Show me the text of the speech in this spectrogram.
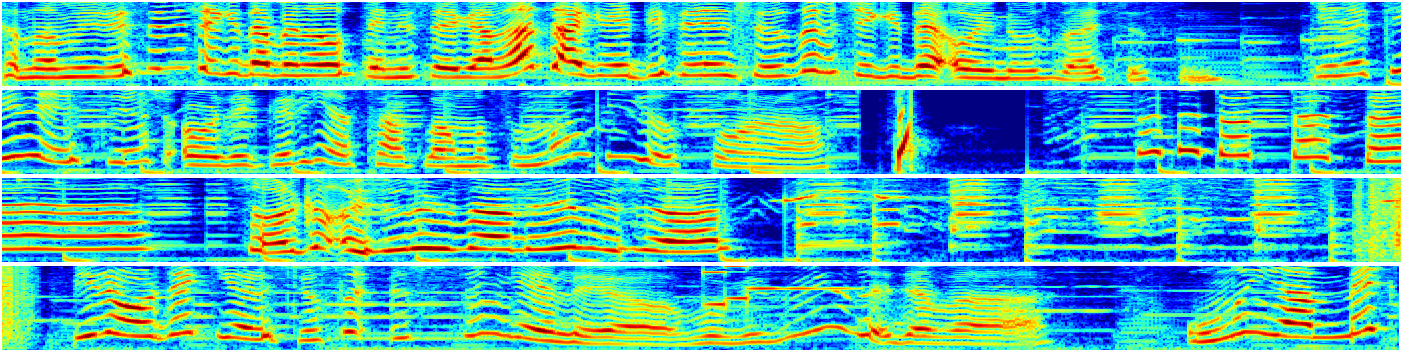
Kanalıma ücretsiz bir şekilde abone olup beni Instagram'dan takip ettiyseniz hızlı bir şekilde oyunumuz başlasın. Genetiği değiştirilmiş ördeklerin yasaklanmasından bir yıl sonra. Şarkı aşırı güzel değil mi şu an? Bir ördek yarışçısı üstün geliyor. Bu biz miyiz acaba? Onu yenmek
